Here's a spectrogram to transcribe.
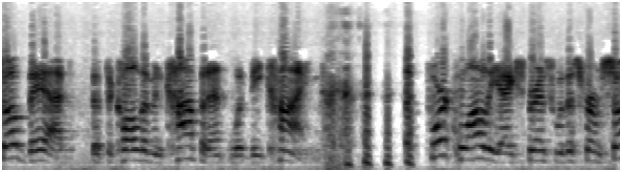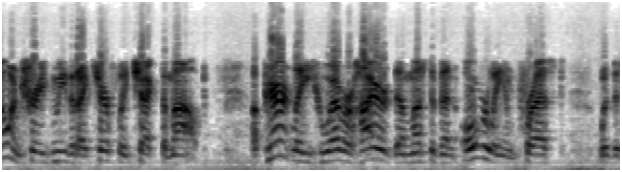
so bad that to call them incompetent would be kind. the poor quality I experienced with this firm so intrigued me that I carefully checked them out. Apparently, whoever hired them must have been overly impressed with the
